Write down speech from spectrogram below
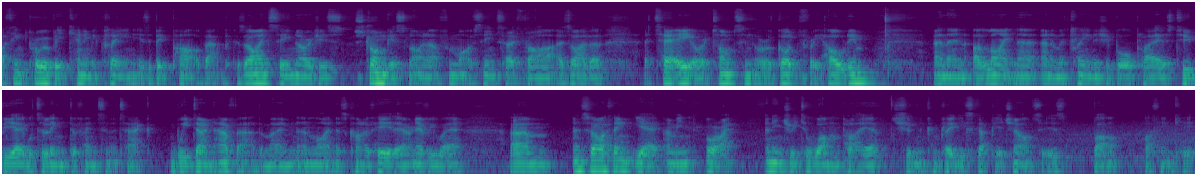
I think probably Kenny McLean is a big part of that because I'd see Norwich's strongest lineup from what I've seen so far as either a Tettey or a Thompson or a Godfrey holding, and then a Leitner and a McLean as your ball players to be able to link defence and attack. We don't have that at the moment, and Leitner's kind of here, there, and everywhere. Um, and so I think, yeah, I mean, all right, an injury to one player shouldn't completely scup your chances, but I think it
